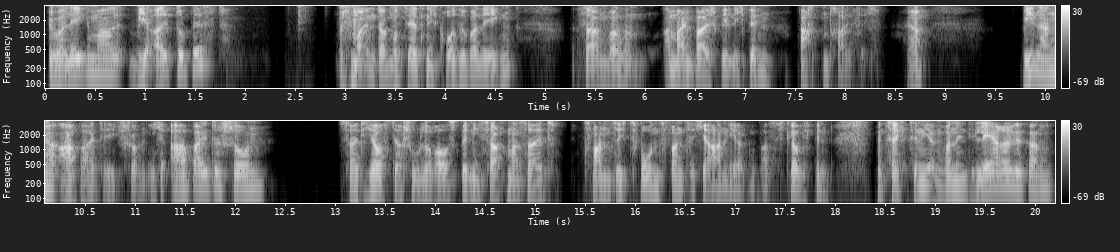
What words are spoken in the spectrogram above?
Überlege mal, wie alt du bist. Ich meine, da musst du jetzt nicht groß überlegen. Sagen wir an meinem Beispiel, ich bin 38. Ja, wie lange arbeite ich schon? Ich arbeite schon, seit ich aus der Schule raus bin, ich sag mal seit 20, 22 Jahren irgendwas. Ich glaube, ich bin mit 16 irgendwann in die Lehre gegangen.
